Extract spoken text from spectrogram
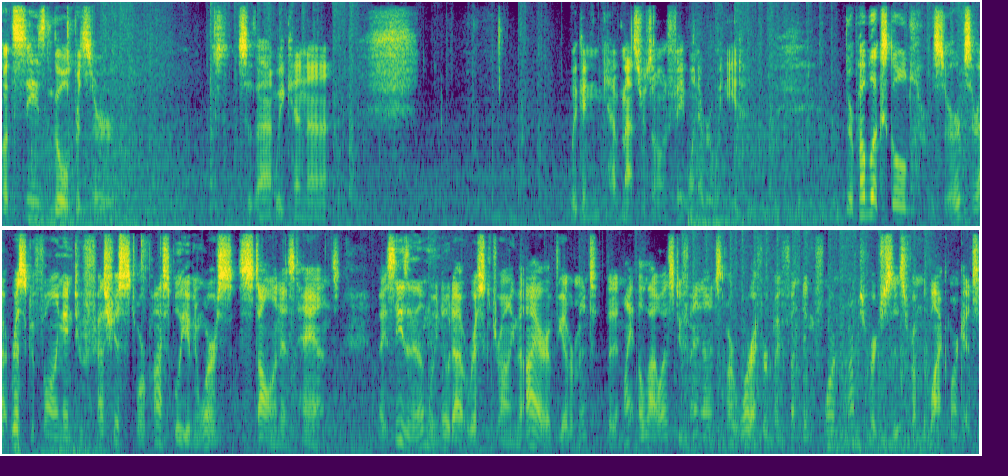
Let's seize the gold reserve so that we can uh, we can have Master's own fate whenever we need. The Republic's gold reserves are at risk of falling into fascist or possibly even worse, Stalinist hands. By seizing them, we no doubt risk drawing the ire of the government, but it might allow us to finance our war effort by funding foreign arms purchases from the black market.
